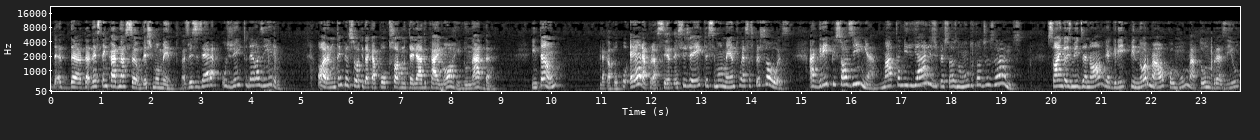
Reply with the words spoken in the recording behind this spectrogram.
da, da, desta encarnação, deste momento. Às vezes era o jeito delas irem. Ora, não tem pessoa que daqui a pouco sobe no telhado, cai e morre do nada? Então, daqui a pouco era para ser desse jeito, esse momento, essas pessoas. A gripe sozinha mata milhares de pessoas no mundo todos os anos. Só em 2019, a gripe normal, comum, matou no Brasil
